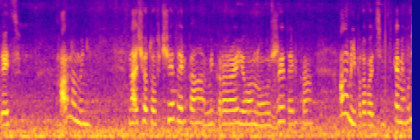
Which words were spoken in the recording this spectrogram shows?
Дивіться, гарно мені. Наче то вчителька мікрорайону, жителька. Але мені подобається. Така мігусь.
